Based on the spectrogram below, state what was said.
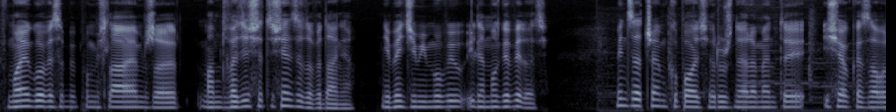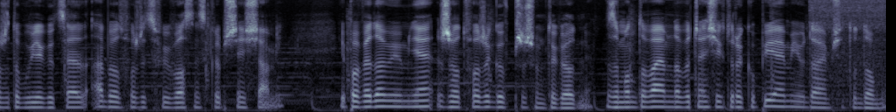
W mojej głowie sobie pomyślałem, że mam 20 tysięcy do wydania. Nie będzie mi mówił, ile mogę wydać. Więc zacząłem kupować różne elementy i się okazało, że to był jego cel, aby otworzyć swój własny sklep z częściami. I powiadomił mnie, że otworzy go w przyszłym tygodniu. Zamontowałem nowe części, które kupiłem i udałem się do domu.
